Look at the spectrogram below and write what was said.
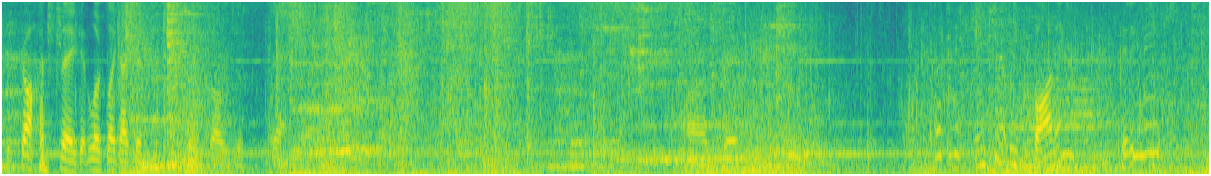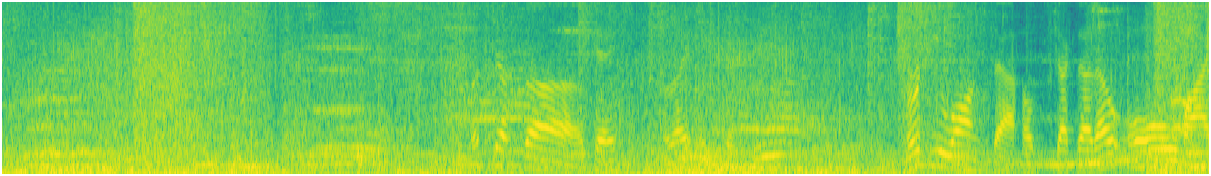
For God's sake, it looked like I could, so I was just standing there. Okay. That's just infinitely spawning? Are you kidding me? Let's just, uh, okay. Alright, let's just leave. Murky Longstaff, I'll check that out. Oh my.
